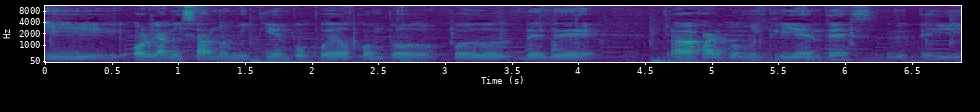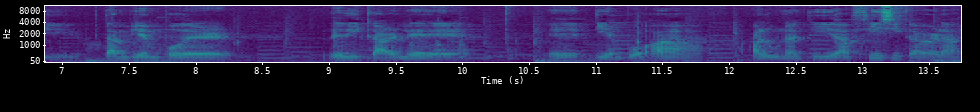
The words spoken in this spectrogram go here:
y organizando mi tiempo puedo con todo, puedo desde trabajar con mis clientes y también poder dedicarle eh, tiempo a alguna actividad física, ¿verdad?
